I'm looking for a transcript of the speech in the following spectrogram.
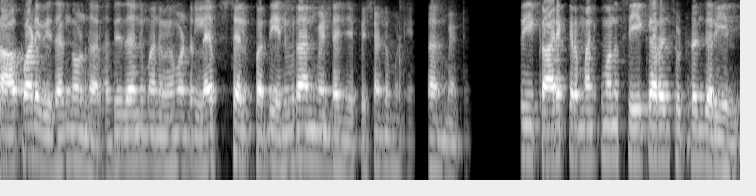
కాపాడే విధంగా ఉండాలి. అదే దాన్ని మనం ఏమంటాం లైఫ్ స్టైల్ ఫర్ ది ఎన్విరాన్మెంట్ అని చెప్పేసి అంటే మన ఎన్విరాన్మెంట్. సో ఈ కార్యక్రమానికి మనం శ్రీకారం చుట్టడం జరిగింది.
